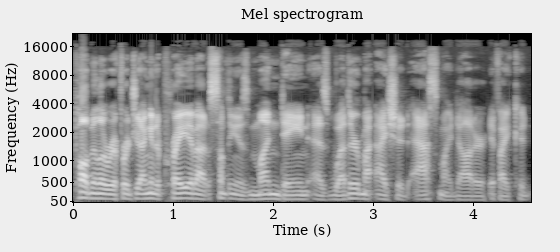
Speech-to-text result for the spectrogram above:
Paul Miller referred to. I'm going to pray about something as mundane as whether my, I should ask my daughter if I could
